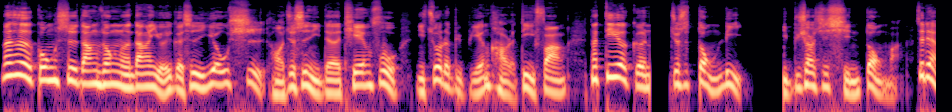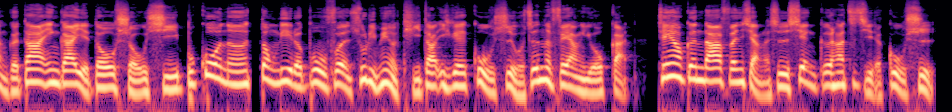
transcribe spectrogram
那这个公式当中呢，当然有一个是优势哦，就是你的天赋，你做的比别人好的地方。那第二个就是动力。你必须要去行动嘛，这两个大家应该也都熟悉。不过呢，动力的部分书里面有提到一个故事，我真的非常有感。先要跟大家分享的是宪哥他自己的故事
